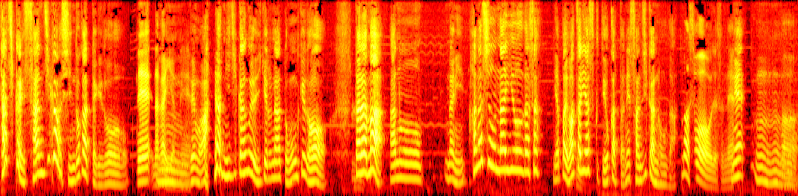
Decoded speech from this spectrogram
確かに3時間はしんどかったけど、ね、長いようんね。でもあれは2時間ぐらいでいけるなと思うけど、ただまあ、あのー何話の内容がさ、やっぱり分かりやすくてよかったね。3時間の方が。まあそうですね。ね。うんうんうん。うん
